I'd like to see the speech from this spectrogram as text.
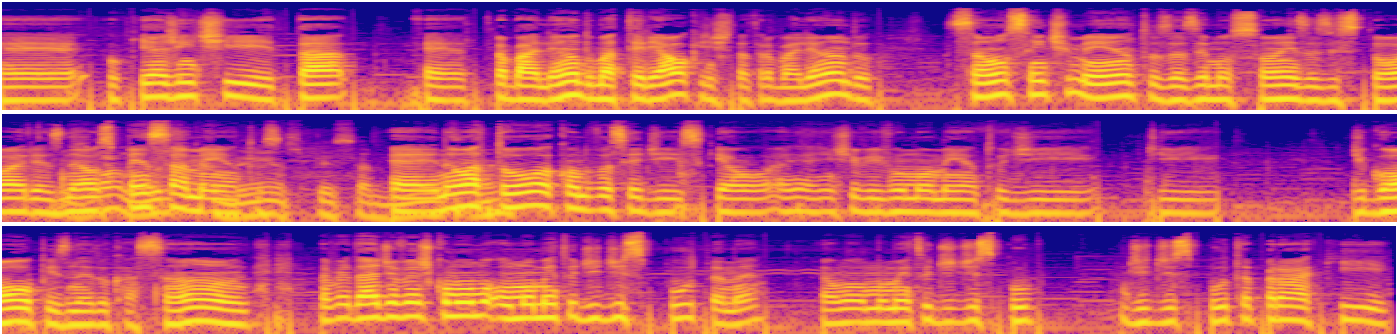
É, o que a gente está é, trabalhando, o material que a gente está trabalhando, são os sentimentos, as emoções, as histórias, os, né, os pensamentos. Também, os pensamentos é, não né? à toa quando você diz que é um, a gente vive um momento de, de, de, golpes na educação. Na verdade, eu vejo como um, um momento de disputa, né? É um momento de, dispu de disputa para que,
